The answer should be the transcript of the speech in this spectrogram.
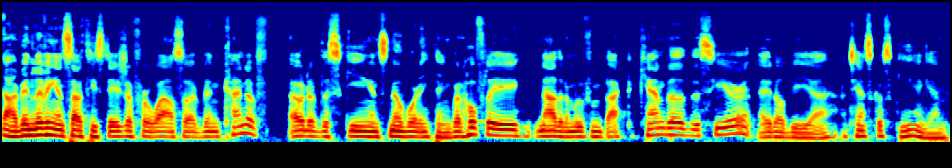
I've been living in Southeast Asia for a while, so I've been kind of out of the skiing and snowboarding thing. But hopefully, now that I'm moving back to Canada this year, it'll be uh, a chance to go skiing again.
